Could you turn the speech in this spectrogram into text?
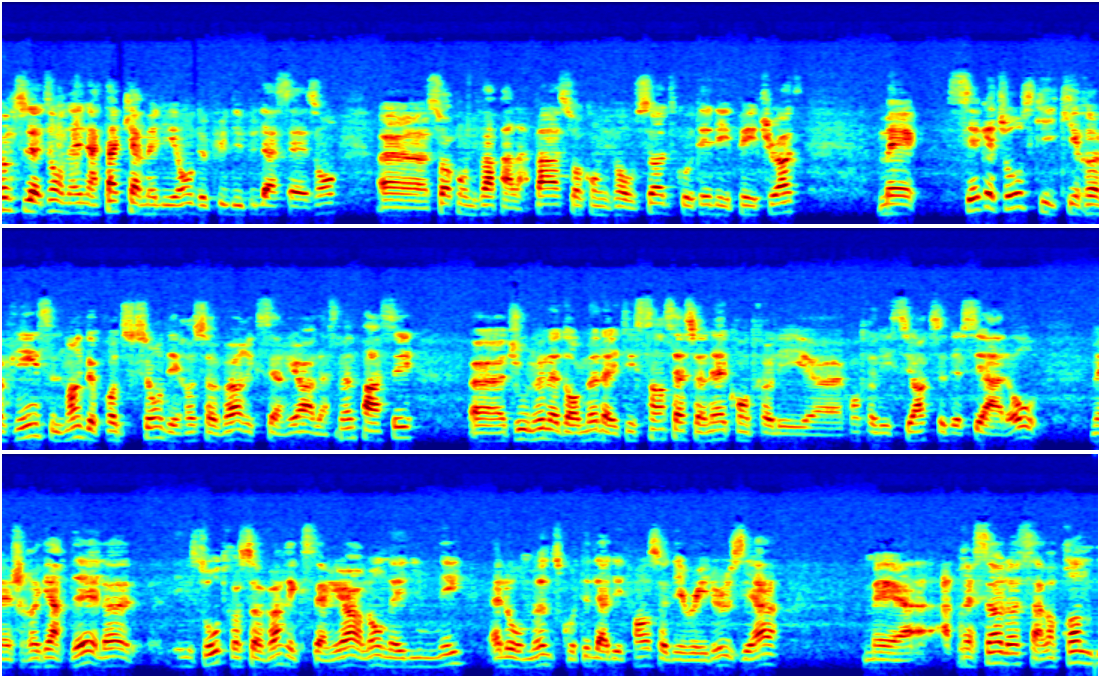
comme tu l'as dit, on a une attaque caméléon depuis le début de la saison. Euh, soit qu'on y va par la passe, soit qu'on y va au sol du côté des Patriots. Mais s'il y a quelque chose qui, revient, c'est le manque de production des receveurs extérieurs. La semaine passée, euh, Julian Edelman a été sensationnel contre les, euh, Seahawks de Seattle. Mais je regardais les autres receveurs extérieurs. Là, on a éliminé Edelman du côté de la défense des Raiders hier. Mais après ça, ça va prendre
